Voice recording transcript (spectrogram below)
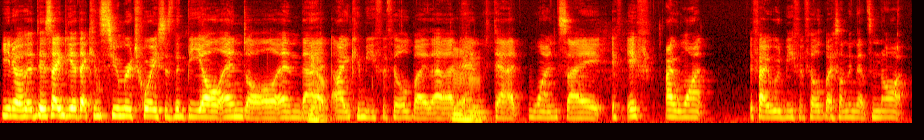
you know, that this idea that consumer choice is the be all end all and that Yeah. I can be fulfilled by that and that once I, if, if I want, if I would be fulfilled by something that's not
